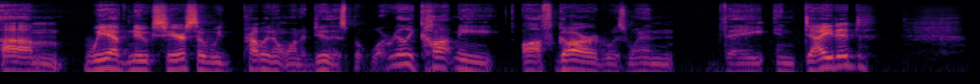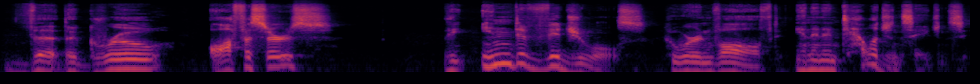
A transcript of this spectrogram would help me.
Um, we have nukes here, so we probably don't want to do this. But what really caught me off guard was when they indicted the the GRU officers, the individuals who were involved in an intelligence agency,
